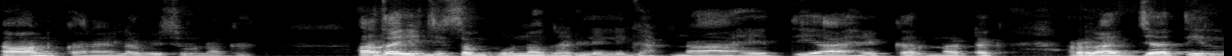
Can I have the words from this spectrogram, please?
ऑन करायला विसरू नका. आता ही जी संपूर्ण घडलेली घटना आहे ती आहे कर्नाटक राज्यातील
